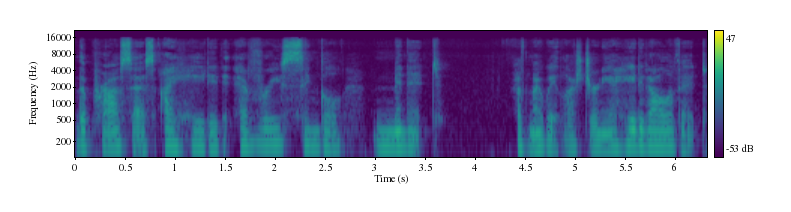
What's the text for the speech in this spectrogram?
the process. I hated every single minute of my weight loss journey. I hated all of it.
